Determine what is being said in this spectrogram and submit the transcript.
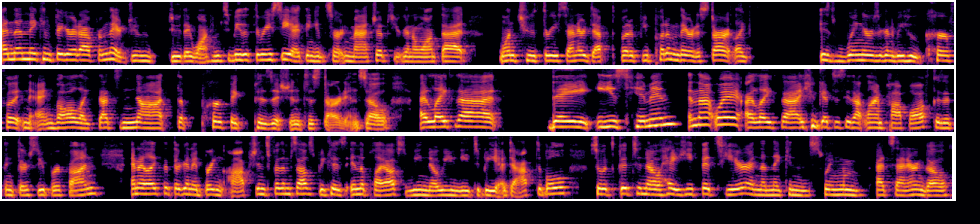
And then they can figure it out from there. Do do they want him to be the three C? I think in certain matchups you're going to want that one, two, three center depth. But if you put him there to start, like his wingers are going to be who Kerfoot and Engvall. Like that's not the perfect position to start in. So I like that they eased him in in that way. I like that you get to see that line pop off because I think they're super fun. And I like that they're going to bring options for themselves because in the playoffs, we know you need to be adaptable. So it's good to know, hey, he fits here. And then they can swing him at center and go,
